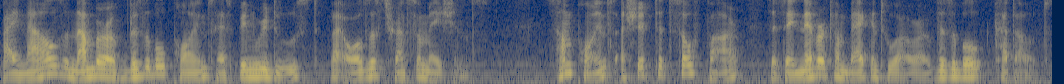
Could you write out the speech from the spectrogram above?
By now the number of visible points has been reduced by all these transformations. Some points are shifted so far that they never come back into our visible cutout.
